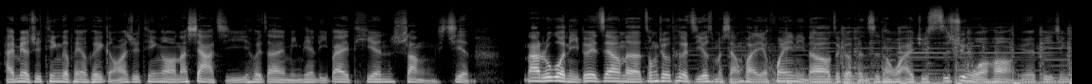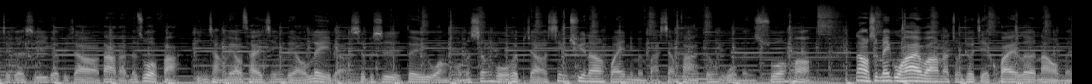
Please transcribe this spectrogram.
还没有去听的朋友可以赶快去听哦。那下集会在明天礼拜天上线。那如果你对这样的中秋特辑有什么想法，也欢迎你到这个粉丝团或 IG 私信我哈，因为毕竟这个是一个比较大胆的做法。平常聊财经聊累了，是不是对于网红的生活会比较有兴趣呢？欢迎你们把想法跟我们说哈。那我是美股航海王，那中秋节快乐，那我们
